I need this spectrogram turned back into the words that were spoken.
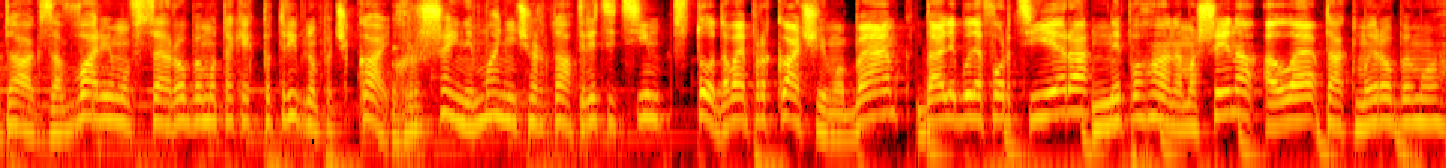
Так, заварюємо все, робимо так, як потрібно. Почекай. Грошей нема ні чорта. 37, 100. Давай прокачуємо. Бемк. Далі буде Фортієра. Непогана машина, але так, ми робимо,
